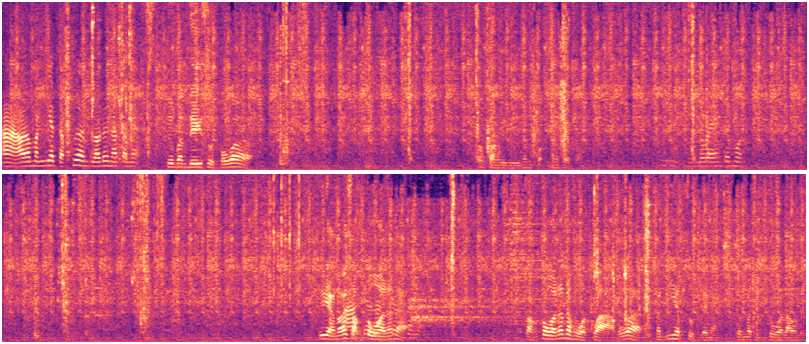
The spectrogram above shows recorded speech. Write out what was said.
อ่าแล้วมันเงียบจากเพื่อนไปแล้วด้วยนะตอนเนี้ยคือมันดีสุดเพราะว่า ต้องฟังดีๆต้องตั้งใจฟังหนูระแวงไปหมด คืออย่างน้อยสองตัวนั้นน่ะสองตัวนั้นน่ะโหดกว่าเพราะว่ามันเงียบสุดเลยไงจนมาถึงตัวเราเลย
